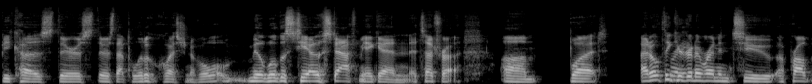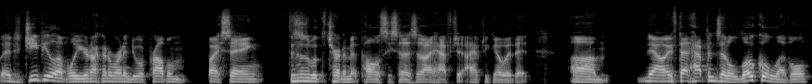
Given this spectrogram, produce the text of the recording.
because there's there's that political question of well, will, will this TO staff me again, etc. Um, but I don't think Right. you're going to run into a problem at a GP level. You're not going to run into a problem by saying this is what the tournament policy says, and I have to I have to go with it. Um, now, if that happens at a local level,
